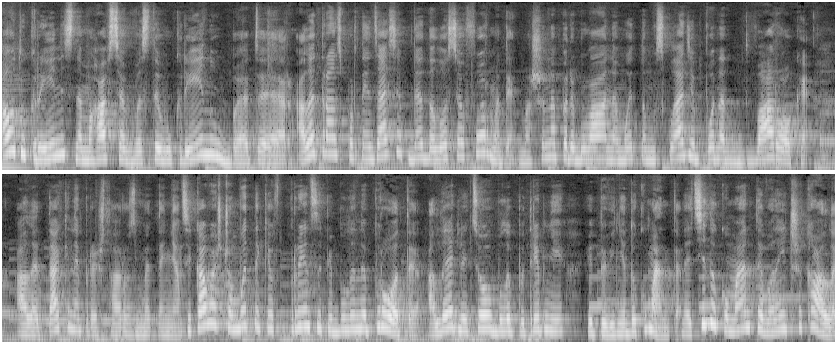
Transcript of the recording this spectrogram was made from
А от українець намагався ввести в Україну БТР, але транспортний засіб не вдалося оформити. Машина перебувала на митному складі понад два роки, але так і не пройшла розмитнення. Цікаво, що митники в принципі були не проти, але для цього були потрібні відповідні документи. На ці документи вони й чекали.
